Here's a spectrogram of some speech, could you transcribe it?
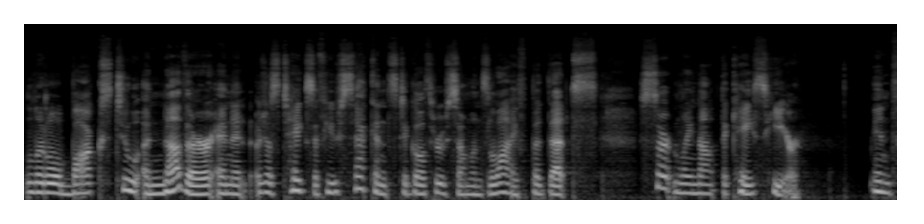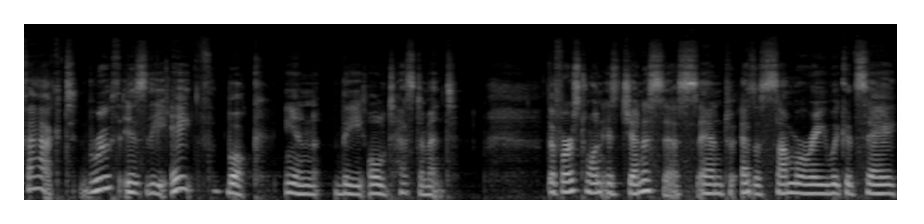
little box to another, and it just takes a few seconds to go through someone's life, but that's certainly not the case here. In fact, Ruth is the eighth book in the Old Testament. The first one is Genesis, and as a summary, we could say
